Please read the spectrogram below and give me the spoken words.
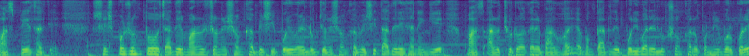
মাছ পেয়ে থাকে। শেষ পর্যন্ত যাদের মানুষজনের সংখ্যা বেশি, পরিবারের লোকজনের সংখ্যা বেশি, তাদের এখানে গিয়ে মাছ আরও ছোট আকারে ভাগ হয় এবং তাদের পরিবারের লোক সংখ্যার উপর নির্ভর করে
